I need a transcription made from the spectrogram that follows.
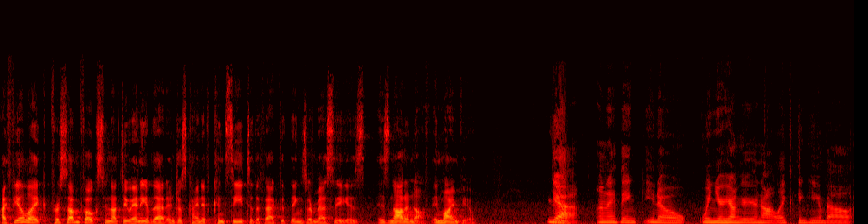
I feel like for some folks to not do any of that and just kind of concede to the fact that things are messy is is not enough in my view. Yeah. And I think, you know, when you're younger, you're not like thinking about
